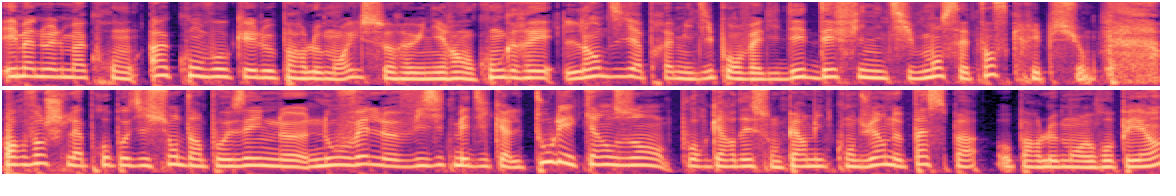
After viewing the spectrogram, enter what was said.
Emmanuel Macron a convoqué le Parlement. Il se réunira en congrès lundi après-midi pour valider définitivement cette inscription. En revanche, la proposition d'imposer une nouvelle visite médicale tous les 15 ans pour garder son permis de conduire ne passe pas au Parlement européen.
